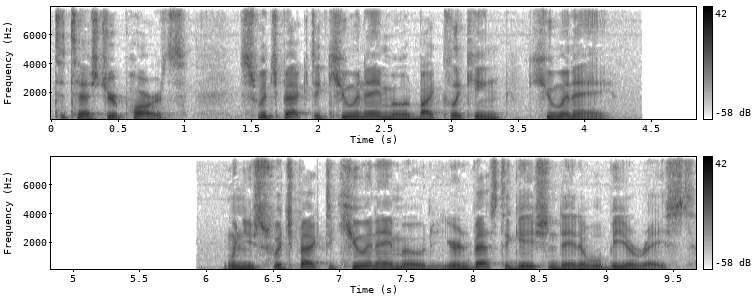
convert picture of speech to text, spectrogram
To test your parts, switch back to Q&A mode by clicking Q&A. When you switch back to Q&A mode, your investigation data will be erased.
